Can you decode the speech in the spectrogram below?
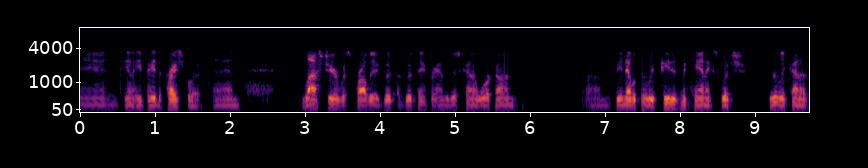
and you know he paid the price for it. And last year was probably a good a good thing for him to just kind of work on um, being able to repeat his mechanics, which really kind of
